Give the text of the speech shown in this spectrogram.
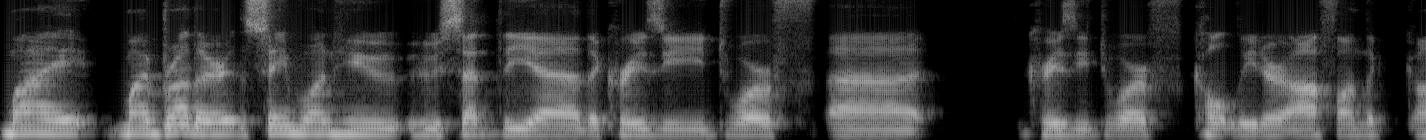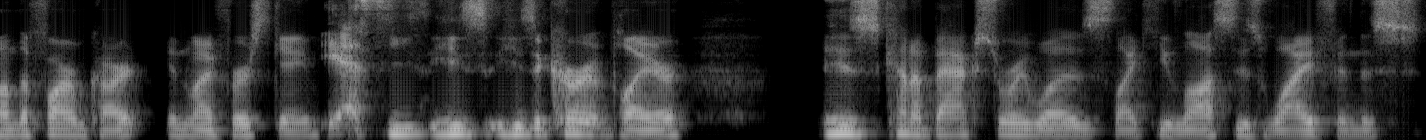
my my brother, the same one who who sent the uh, the crazy dwarf uh, crazy dwarf cult leader off on the on the farm cart in my first game. Yes, he's he's, he's a current player. His kind of backstory was like he lost his wife in this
